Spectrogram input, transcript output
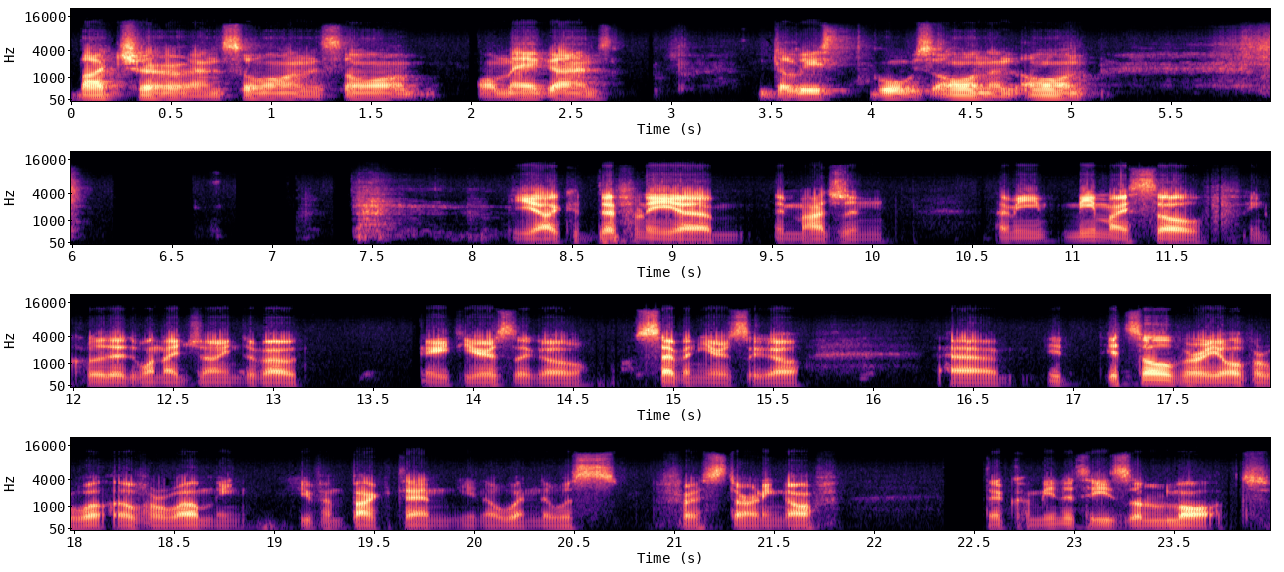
Butcher, and so on and so on, Omega, and the list goes on and on. Yeah, I could definitely um, imagine. I mean, me myself included, when I joined about eight years ago, seven years ago, um, it it's all very overwhel- overwhelming. Even back then, you know, when it was first starting off, the community is a lot.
